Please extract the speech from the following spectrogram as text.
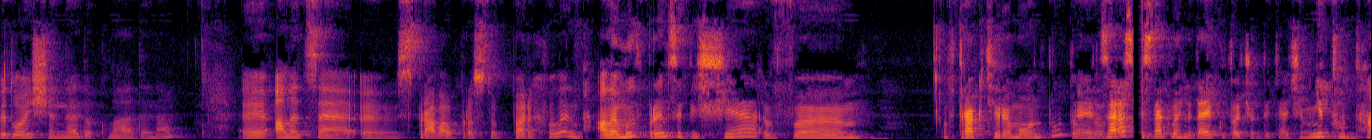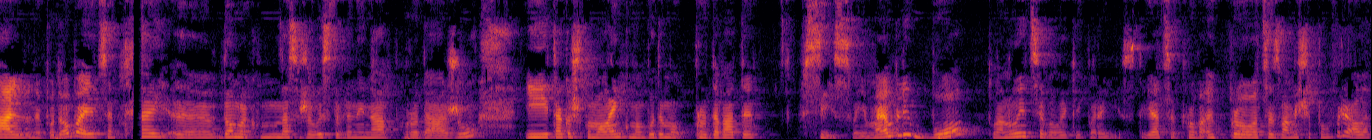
Підлога ще не докладена. Е, Але це е, справа просто пари хвилин. Але ми, в принципі, ще в, в тракті ремонту. Тобто зараз ось так виглядає куточок дитячий. Мені тотально не подобається. Цей е, домик у нас вже виставлений на продажу, і також помаленьку ми будемо продавати всі свої меблі, бо планується великий переїзд. Я це про, про це з вами ще поговорю, але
